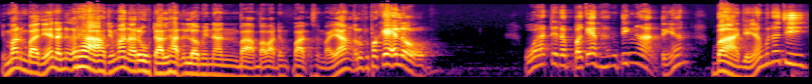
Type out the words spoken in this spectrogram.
Cuman baje dan erah, cuman aruh dalhat lo minan ba ba tempat sembayang aruh pakai lo. Wate dah pakaian hantingan, tingan baje yang menajis.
